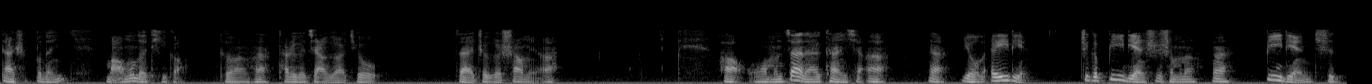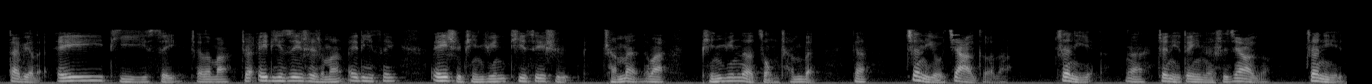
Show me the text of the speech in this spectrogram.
但是不能盲目的提高，对吧？你看它这个价格就在这个上面啊。好，我们再来看一下啊，看有了 A 点。这个 B 点是什么呢？啊 B 点是代表了 ATC，知道吗？这 ATC 是什么？ATC，A 是平均，TC 是成本，对吧？平均的总成本。这里有价格的，这里啊，这里对应的是价格，这里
